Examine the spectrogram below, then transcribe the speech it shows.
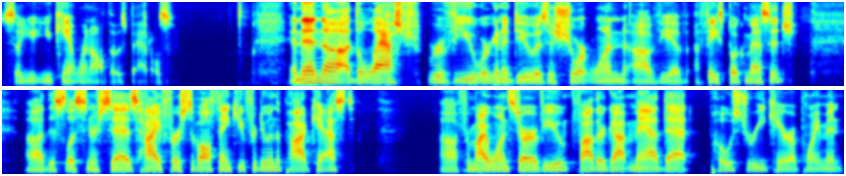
So you you can't win all those battles. And then uh, the last review we're going to do is a short one uh, via a Facebook message. Uh, this listener says, Hi, first of all, thank you for doing the podcast. Uh, for my one star review, father got mad that post recare appointment,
